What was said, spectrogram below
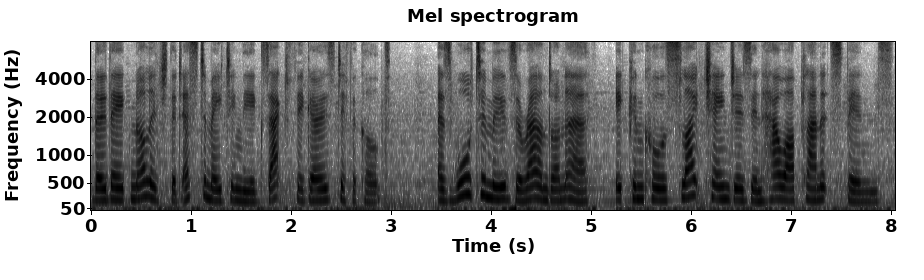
though they acknowledge that estimating the exact figure is difficult. As water moves around on Earth, it can cause slight changes in how our planet spins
